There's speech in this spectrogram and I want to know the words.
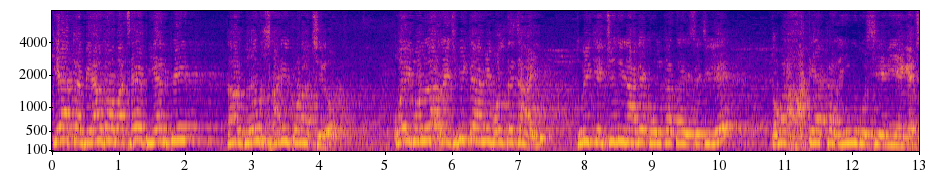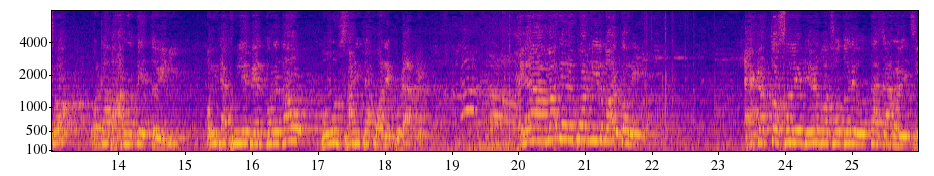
কে একটা বেয়াদব আছে বিএনপি তার বউর শাড়ি পরা ছিল ওই মোল্লার রিজভিকে আমি বলতে চাই, তুই কিছুদিন আগে কলকাতায় এসেছিলে, তোমার হাটে একটা রিং বসিয়ে নিয়ে গেছো, ওটা ভারতের তৈরি। ওইটা খুলে বের করে দাও, বউর শাড়িটা পরে পোড়াবে। এরা আমাদের উপর নির্ভর করে। একাত্তর সালে দেড় বছর ধরে অত্যাচার হয়েছে।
